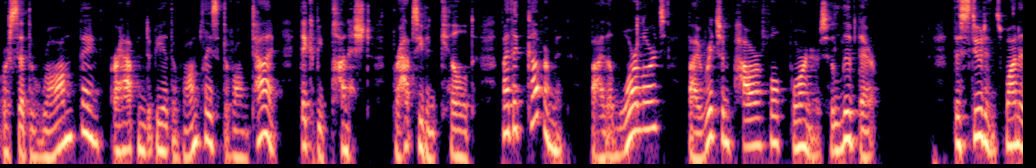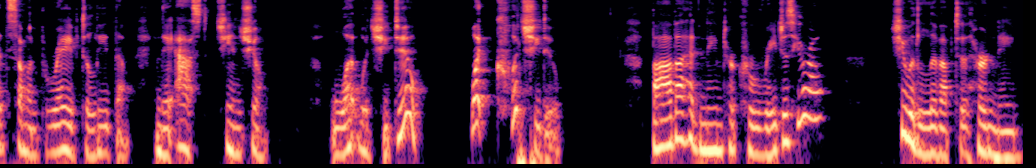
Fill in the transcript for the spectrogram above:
or said the wrong thing or happened to be at the wrong place at the wrong time, they could be punished, perhaps even killed, by the government, by the warlords, by rich and powerful foreigners who lived there. The students wanted someone brave to lead them, and they asked Qiansheng, what would she do? What could she do? Baba had named her courageous hero. She would live up to her name.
